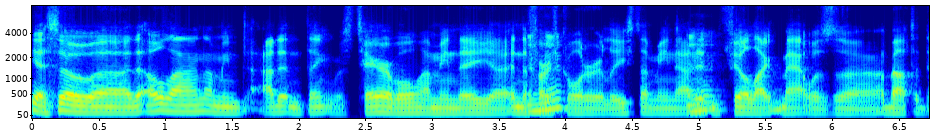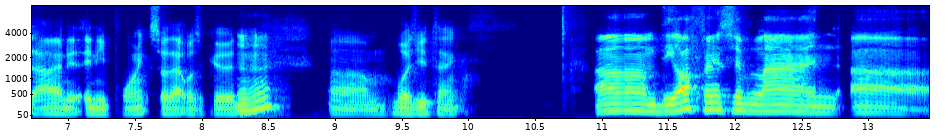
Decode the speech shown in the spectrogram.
Yeah. So uh, the O line, I mean, I didn't think was terrible. I mean, they uh, in the mm-hmm. first quarter at least. I mean, I mm-hmm. didn't feel like Matt was uh, about to die at any point, so that was good. Mm-hmm. Um, what do you think? Um, the offensive line, uh,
